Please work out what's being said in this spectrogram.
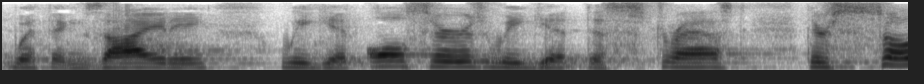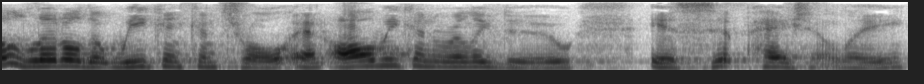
with anxiety, we get ulcers, we get distressed. There's so little that we can control, and all we can really do is sit patiently,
